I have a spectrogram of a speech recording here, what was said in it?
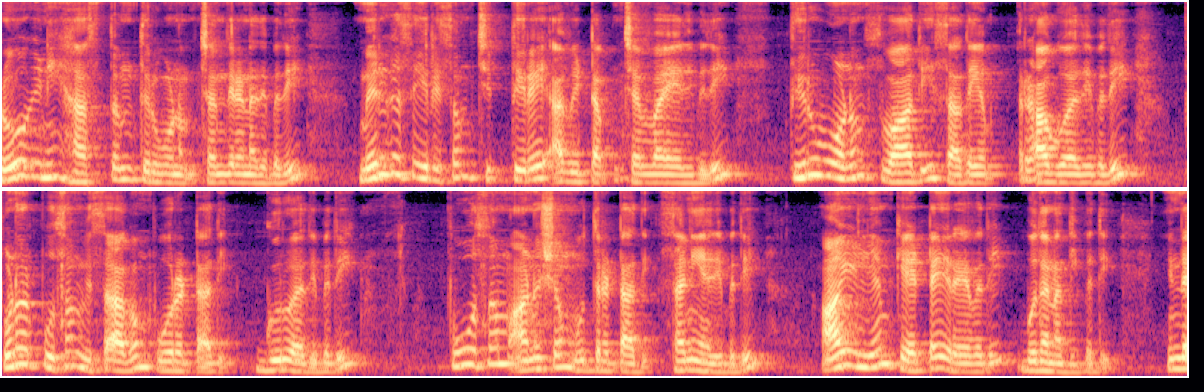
ரோகிணி ஹஸ்தம் திருவோணம் சந்திரன் அதிபதி மிருகசீரிசம் சித்திரை அவிட்டம் செவ்வாய் அதிபதி திருவோணம் சுவாதி சதயம் ராகு அதிபதி. புனர்பூசம் விசாகம் பூரட்டாதி குரு அதிபதி. பூசம் அனுஷம் உத்திரட்டாதி சனி அதிபதி. ஆயில்யம் கேட்டை ரேவதி புதன் அதிபதி. இந்த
